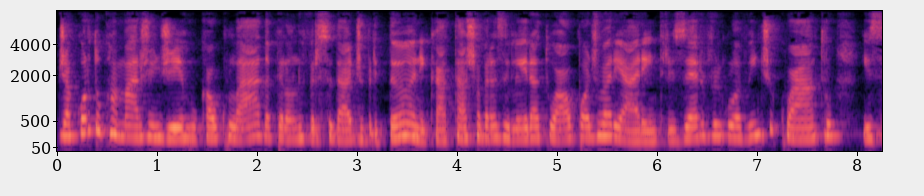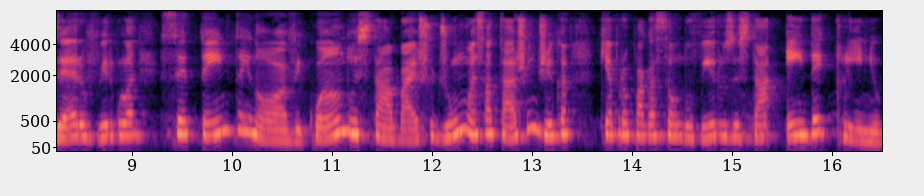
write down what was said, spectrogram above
De acordo com a margem de erro calculada pela Universidade Britânica, a taxa brasileira atual pode variar entre 0,24 e 0,79. Quando está abaixo de 1, essa taxa indica que a propagação do vírus está em declínio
